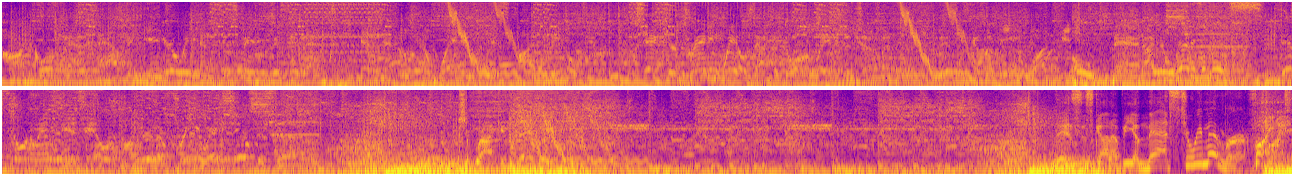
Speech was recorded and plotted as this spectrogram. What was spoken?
Hardcore fans have been eagerly anticipating this event, and now the wait is finally over. Check your training wheels at the door, ladies and gentlemen. This is gonna be one. Oh man, are you ready for this? This tournament is held under the free ratio system. Keep rocking, baby. This is gonna be a match to remember. Fight!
